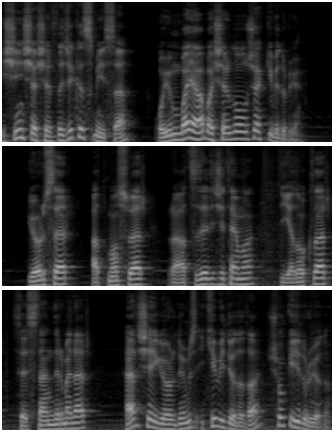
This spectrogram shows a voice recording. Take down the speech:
İşin şaşırtıcı kısmı ise oyun bayağı başarılı olacak gibi duruyor. Görsel, atmosfer, rahatsız edici tema, diyaloglar, seslendirmeler, her şey gördüğümüz iki videoda da çok iyi duruyordu.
